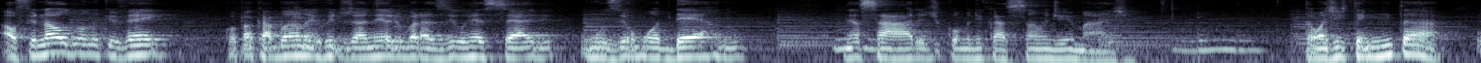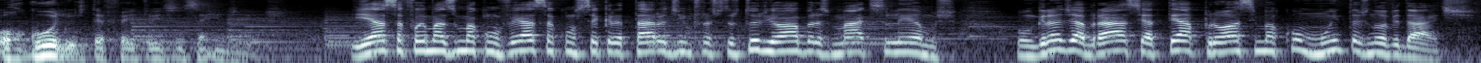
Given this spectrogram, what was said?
Ao final do ano que vem, Copacabana e Rio de Janeiro e o Brasil recebe um museu moderno uhum. nessa área de comunicação e de imagem. Então a gente tem muita orgulho de ter feito isso em 100 dias. E essa foi mais uma conversa com o secretário de Infraestrutura e Obras, Max Lemos. Um grande abraço e até a próxima com muitas novidades.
